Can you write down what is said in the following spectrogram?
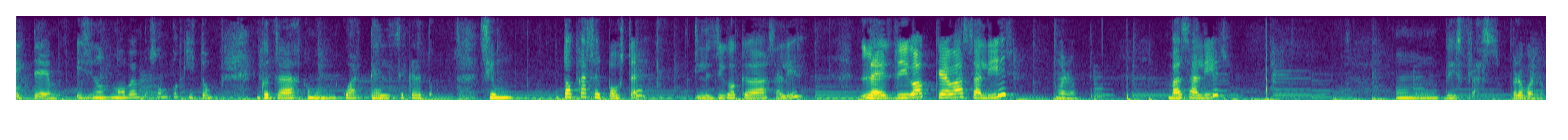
items. Y si nos movemos un poquito, encontrarás como un cuartel secreto. Si tocas el póster, les digo que va a salir. Les digo que va a salir. Bueno, va a salir un disfraz. Pero bueno,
